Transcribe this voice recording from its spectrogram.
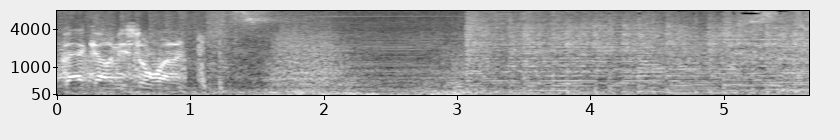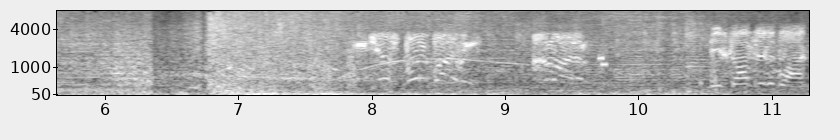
Back on him, back on him, he's still running. He just blew by me. I'm on him. He's gone through the block.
